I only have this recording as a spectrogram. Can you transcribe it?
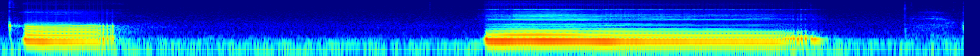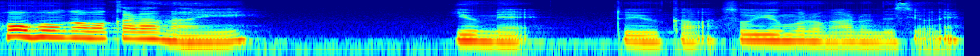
こう、うーん、方法がわからない夢というか、そういうものがあるんですよね。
